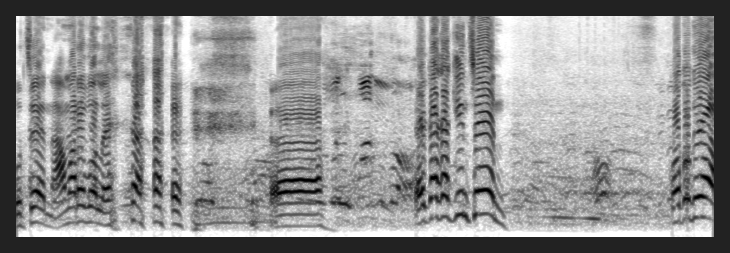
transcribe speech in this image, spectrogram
বুঝছেন? আমারও বলে। আহ, এ কাকা কিনছেন? কত দেয়া?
